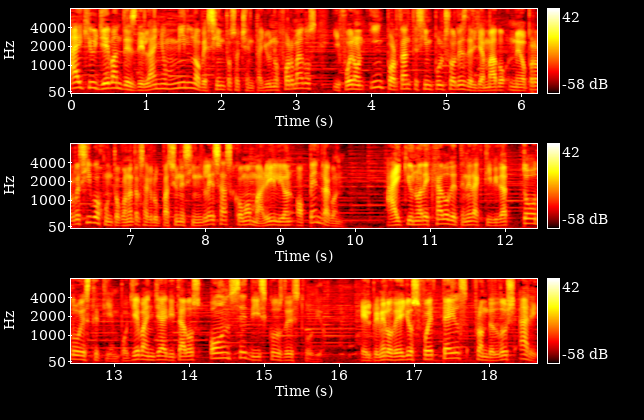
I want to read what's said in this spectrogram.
IQ llevan desde el año 1981 formados y fueron importantes impulsores del llamado neoprogresivo junto con otras agrupaciones inglesas como Marillion o Pendragon. IQ no ha dejado de tener actividad todo este tiempo, llevan ya editados 11 discos de estudio. El primero de ellos fue Tales from the Lush Attic,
